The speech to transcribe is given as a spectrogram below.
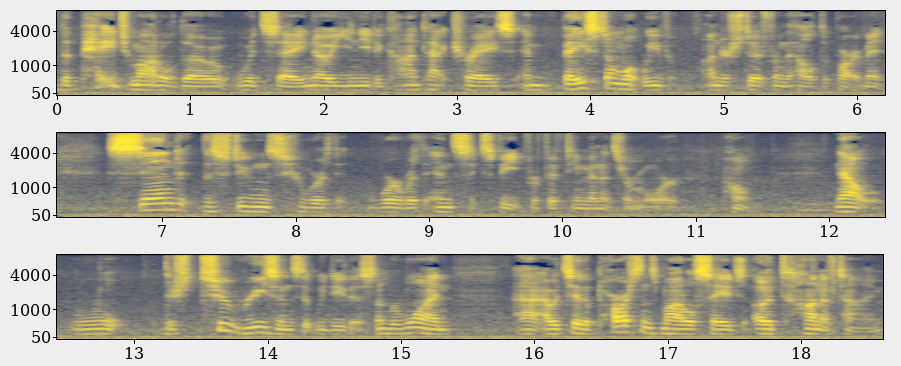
The page model, though, would say no, you need to contact trace, and based on what we've understood from the health department, send the students who were, th- were within six feet for 15 minutes or more home. Now, w- there's two reasons that we do this. Number one, uh, I would say the Parsons model saves a ton of time,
